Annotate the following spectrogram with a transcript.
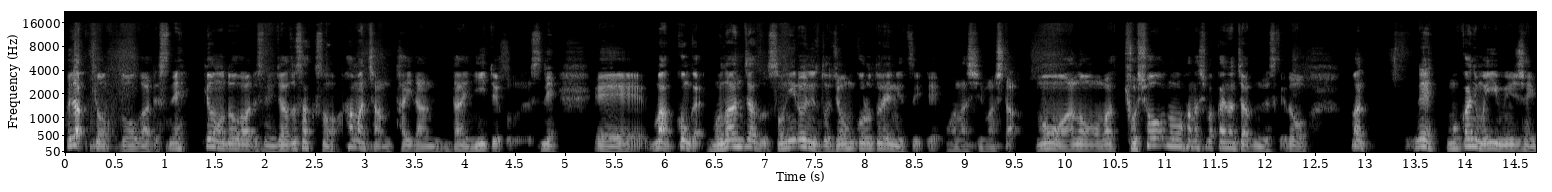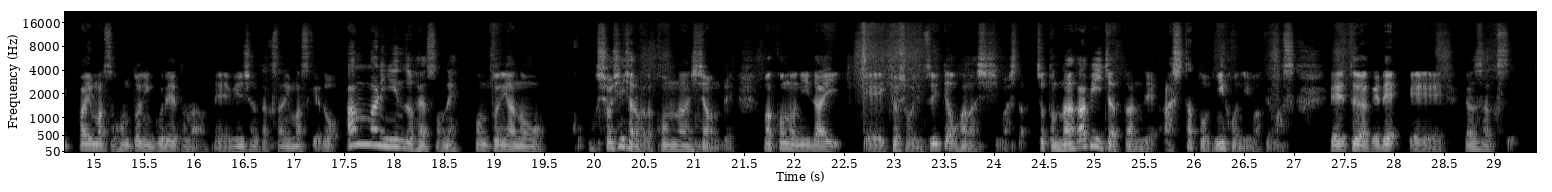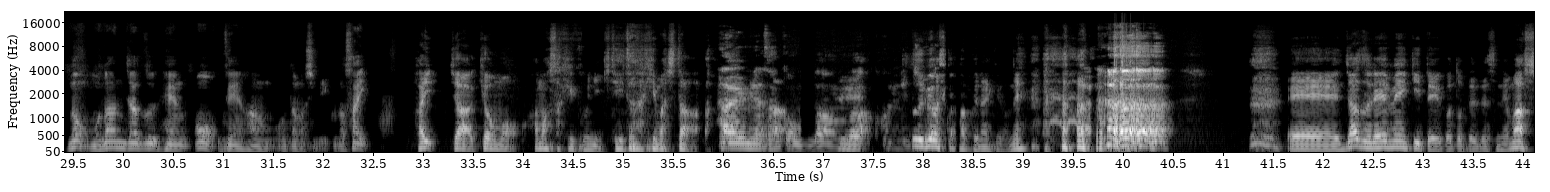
それでは今日の動画ですね。今日の動画はですね、ジャズサックスの浜ちゃん対談第2ということでですね、えー、まあ今回、モダンジャズ、ソニー・ロニーズとジョン・コルトレーンについてお話しました。もうあの、まあ巨匠のお話ばっかりになっちゃうんですけど、まあね、他にもいいミュージシャンいっぱいいます。本当にグレートな、えー、ミュージシャンたくさんいますけど、あんまり人数を増やすとね、本当にあの、初心者の方混乱しちゃうんで、まあ、この2大、えー、巨匠についてお話ししました。ちょっと長引いちゃったんで、明日と2本に分けます。えー、というわけで、えー、ジャズサックスのモダンジャズ編を前半お楽しみください。はい。じゃあ今日も浜崎くんに来ていただきました。はい、皆さんこんばんは。えー、数秒しか経ってないけどね。えー、ジャズ黎明期ということでですね、まあ、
